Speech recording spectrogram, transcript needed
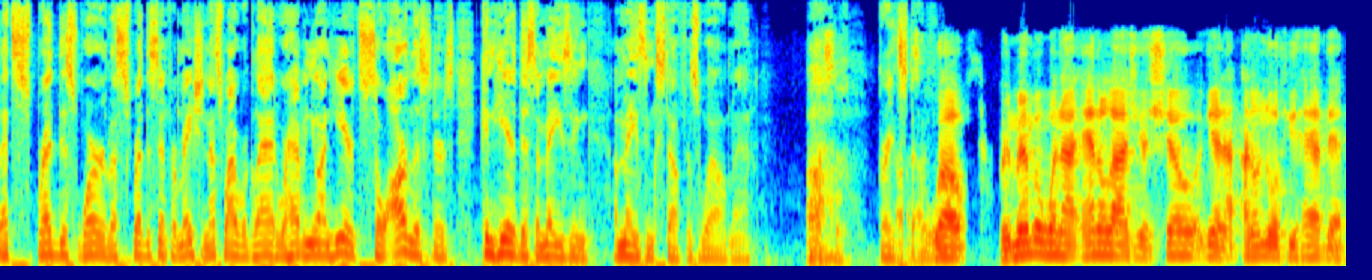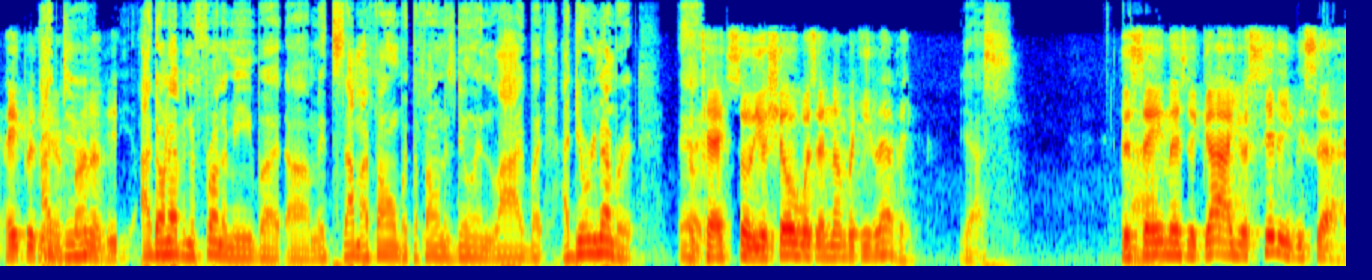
let's spread this word, let's spread this information. That's why we're glad we're having you on here, so our listeners can hear this amazing amazing stuff as well, man. Awesome, great awesome. stuff. Well, remember when I analyze your show again? I, I, don't know if you have that paper there I in do. front of you. I don't have it in front of me, but um, it's on my phone. But the phone is doing live, but I do remember it. Uh, okay, so your show was at number eleven. Yes the wow. same as the guy you're sitting beside.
